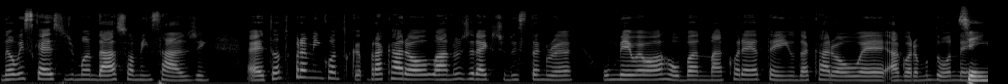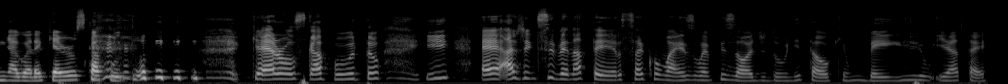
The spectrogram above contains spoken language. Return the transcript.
não esquece de mandar a sua mensagem é, tanto para mim quanto pra Carol, lá no direct do Instagram. O meu é o arroba na Coreia tem, o da Carol é. Agora mudou, né? Sim, agora é Carols Caputo. Carols Caputo. E é, a gente se vê na terça com mais um episódio do Unitalk. Um beijo e até.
